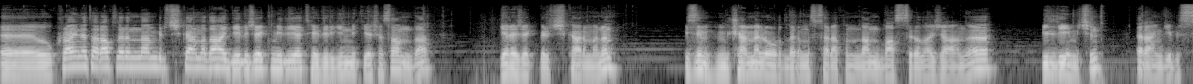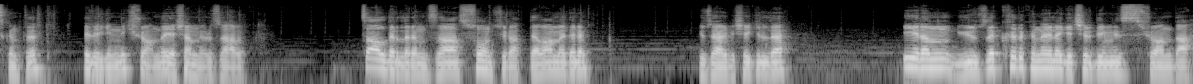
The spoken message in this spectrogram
Ee, Ukrayna taraflarından bir çıkarma daha gelecek mi diye tedirginlik yaşasam da gelecek bir çıkarmanın bizim mükemmel ordularımız tarafından bastırılacağını bildiğim için herhangi bir sıkıntı, tedirginlik şu anda yaşamıyoruz abi. Saldırılarımıza son sürat devam edelim. Güzel bir şekilde. İran'ın %40'ını ele geçirdiğimiz şu anda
